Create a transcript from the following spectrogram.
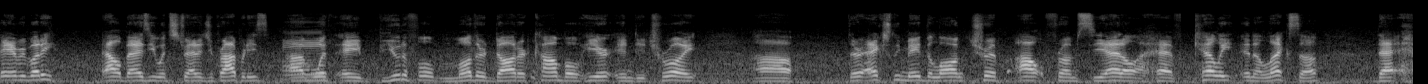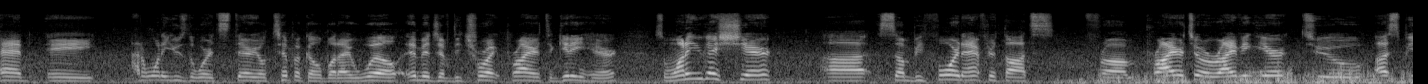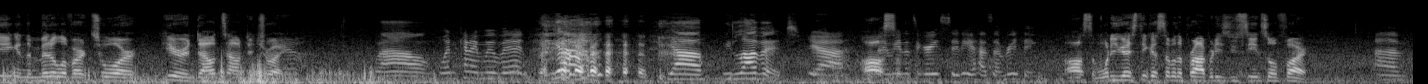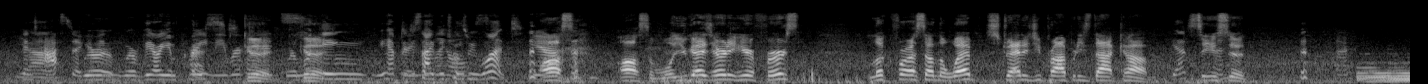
Hey everybody, Al Bazzi with Strategy Properties. I'm with a beautiful mother-daughter combo here in Detroit. Uh, they're actually made the long trip out from Seattle. I have Kelly and Alexa that had a, I don't want to use the word stereotypical, but I will, image of Detroit prior to getting here. So why don't you guys share uh, some before and after thoughts from prior to arriving here to us being in the middle of our tour here in downtown Detroit. Wow. When can I move in? Yeah. yeah, we love it. Yeah. Awesome. I mean, it's a great city. It has everything. Awesome. What do you guys think of some of the properties you've seen so far? Um, fantastic. I We're, mean, we're very great impressed. neighborhoods. Good. We're Good. looking, we have to Great decide family which ones we want. Yeah. Awesome. Awesome. Well, you guys heard it here first. Look for us on the web, strategyproperties.com. Yep. See you soon.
